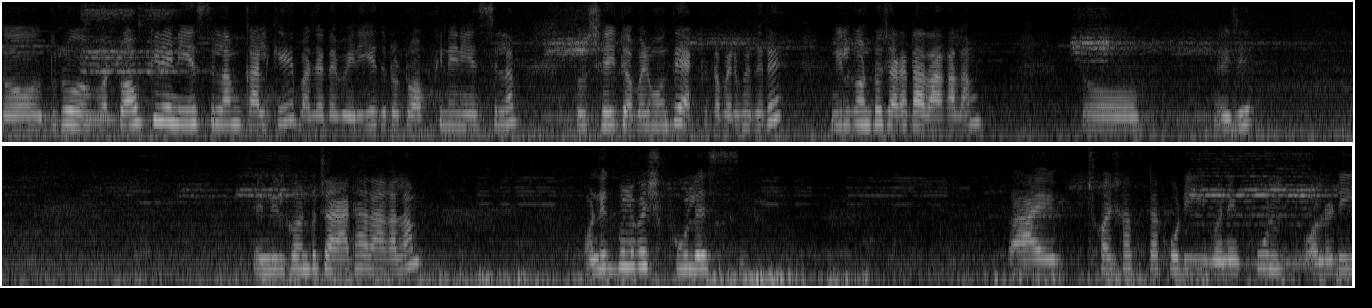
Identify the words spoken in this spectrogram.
তো দুটো টব কিনে নিয়ে এসেছিলাম কালকে, বাজারে বেরিয়ে দুটো টব কিনে নিয়ে এসেছিলাম। তো সেই টবের মধ্যে একটা টবের ভেতরে নীলকণ্ঠ চারাটা লাগালাম। তো এই যে, এই নীলকণ্ঠ চারাটা লাগালাম। অনেকগুলো বেশ ফুল এসছে। প্রায় ছয় সাতটা করি মানে ফুল অলরেডি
